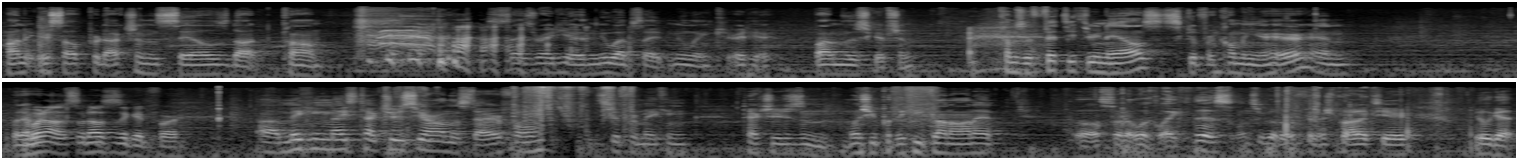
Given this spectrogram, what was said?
HauntItYourselfProductionsSales.com. says right here, the new website, new link right here, bottom of the description. Comes with 53 nails. It's good for combing your hair and whatever. What else? What else is it good for? Uh, making nice textures here on the styrofoam. It's good for making textures, and once you put the heat gun on it, it'll sort of look like this. Once we go to the finished product here, you'll get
